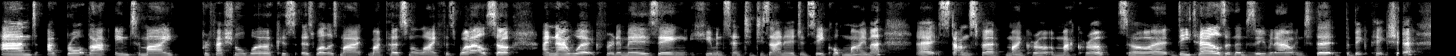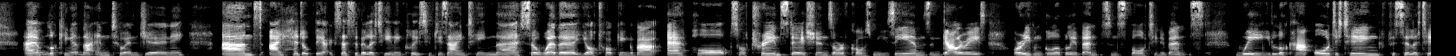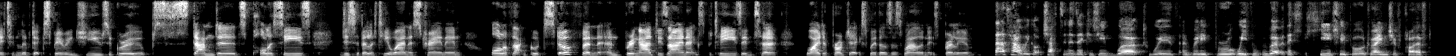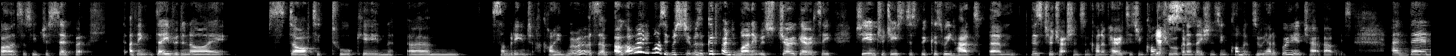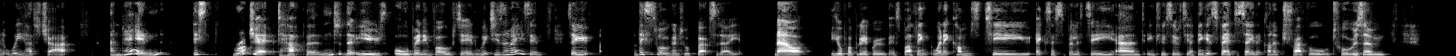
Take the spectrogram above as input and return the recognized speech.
And I've brought that into my professional work as as well as my my personal life as well. So I now work for an amazing human centered design agency called Mima. Uh, it stands for micro and macro. So uh, details and then zooming out into the the big picture, um, looking at that end to end journey. And I head up the accessibility and inclusive design team there. So whether you're talking about airports or train stations, or of course museums and galleries, or even global events and sporting events, we look at auditing, facilitating lived experience user groups, standards, policies, disability awareness training, all of that good stuff, and, and bring our design expertise into wider projects with us as well and it's brilliant that's how we got chatting isn't it because you've worked with a really broad we've worked with a hugely broad range of, clients as you've just said but i think david and i started talking um somebody in, I can't even remember. It was, oh, oh, it was. It was. It was a good friend of mine. It was Jo Geraghty. She introduced us because we had um, visitor attractions and kind of heritage and cultural yes. organisations in common. So we had a brilliant chat about this, and then we had a chat, and then this project happened that you've all been involved in, which is amazing. So, you, this is what we're going to talk about today. Now, you'll probably agree with this, but I think when it comes to accessibility and inclusivity, I think it's fair to say that kind of travel, tourism,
